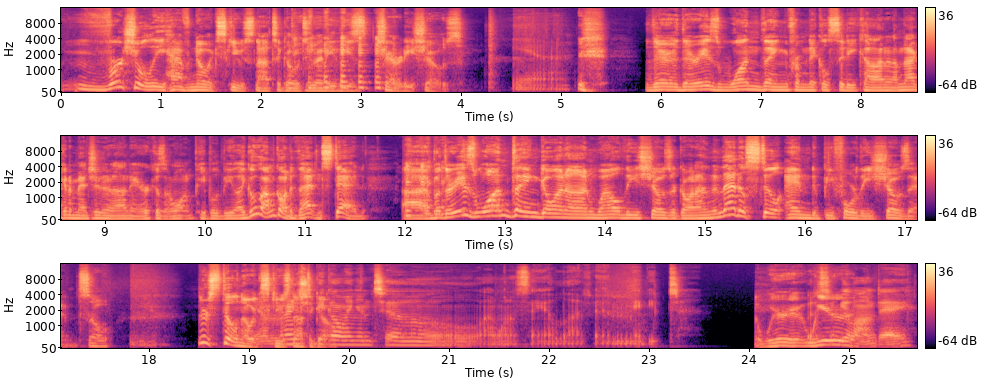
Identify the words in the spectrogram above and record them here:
virtually have no excuse not to go to any of these charity shows. Yeah. There, there is one thing from Nickel City Con, and I'm not going to mention it on air because I don't want people to be like, "Oh, I'm going to that instead." Uh, but there is one thing going on while these shows are going on, and that'll still end before these shows end. So there's still no excuse not to go. going until I want to say eleven, maybe. 10. We're But be a long day.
